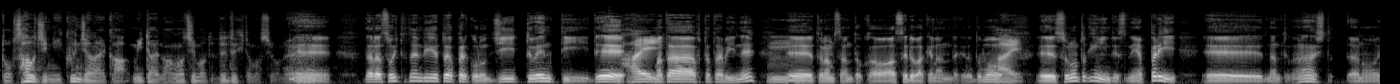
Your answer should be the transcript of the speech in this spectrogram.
とサウジに行くんじゃないかみたいな話まで出てきてますよね。えだからそういった点で言うと、やっぱりこの G20 で、また再びね、うん、えー、トランプさんと顔を合わせるわけなんだけれども、はい、えー、その時にですね、やっぱり、えー、なんていうかな、あの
